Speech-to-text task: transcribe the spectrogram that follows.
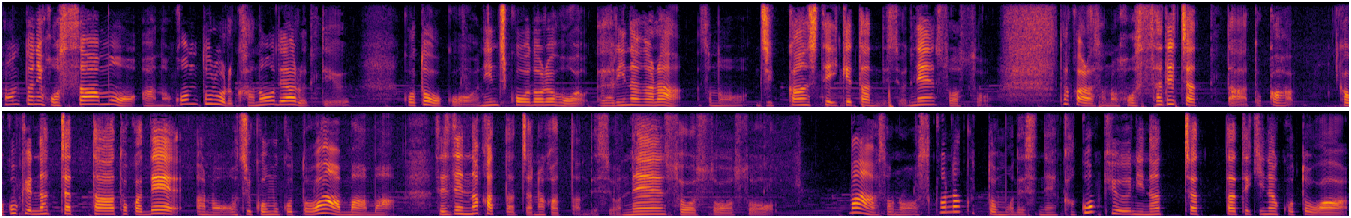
本当に発作はもうあのコントロール可能であるっていうことをこう認知行動療法をやりながらその実感していけたんですよね。そうそう。だからその発作出ちゃったとか過呼吸になっちゃったとかであの落ち込むことはまあまあ全然なかったじゃなかったんですよね。そうそうそう。まあその少なくともですね過呼吸になっちゃった的なことは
